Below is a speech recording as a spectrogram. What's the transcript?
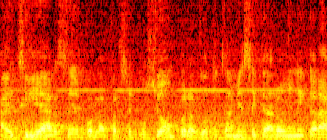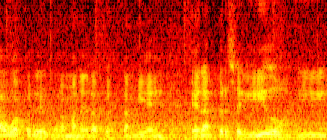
a exiliarse por la persecución, pero algunos también se quedaron en Nicaragua, pero de alguna manera pues también eran perseguidos y,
